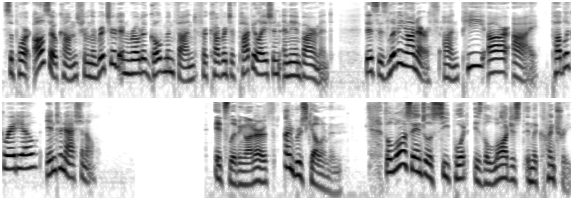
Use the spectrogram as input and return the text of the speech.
Support also comes from the Richard and Rhoda Goldman Fund for coverage of population and the environment. This is Living on Earth on PRI, Public Radio International. It's Living on Earth. I'm Bruce Gellerman. The Los Angeles seaport is the largest in the country.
